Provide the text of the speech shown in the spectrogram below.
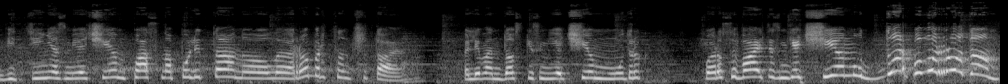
Відтіння з м'ячем, пас на Політану, але Робертсон читає. Лівандовський з м'ячем, Мудрик пересувається з м'ячем, удар поворотом!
